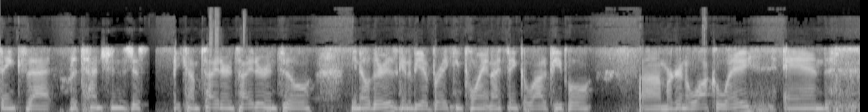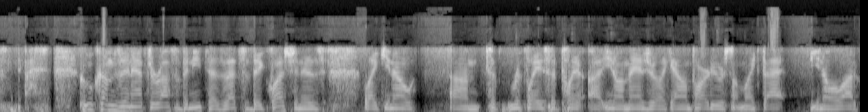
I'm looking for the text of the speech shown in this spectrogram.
think that the tensions just become tighter and tighter until you know there is going to be a breaking point, and I think a lot of people um, are going to walk away. And who comes in after Rafa Benitez? That's the big question. Is like you know um, to replace a player, uh, you know, a manager like Alan Pardew or something like that. You know, a lot of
